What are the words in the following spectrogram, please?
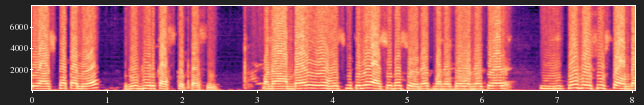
এই হাসপাতালে রোগীর কাজ করতেছি। মানে আমরা এই হসপিটালের আশেপাশে অনেক মানে অনেকের খুব অসুস্থ। আমরা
